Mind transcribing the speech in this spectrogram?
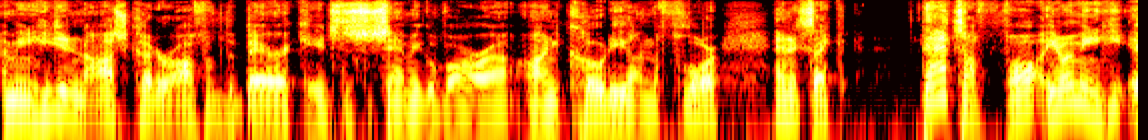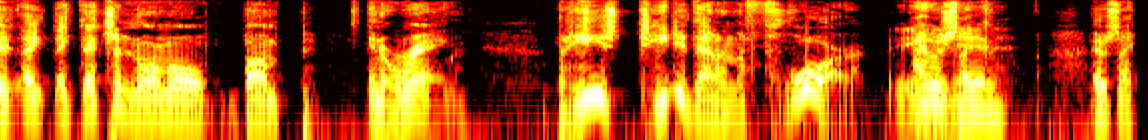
I mean, he did an os cutter off of the barricades. This is Sammy Guevara on Cody on the floor, and it's like that's a fall. You know what I mean? He like like that's a normal bump in a ring, but he's he did that on the floor. I He was like. I was like,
